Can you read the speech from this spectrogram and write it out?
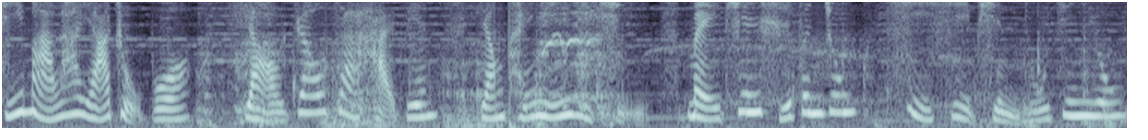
喜马拉雅主播小昭在海边将陪您一起每天十分钟细细品读金庸，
